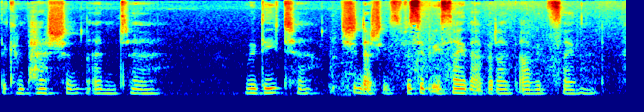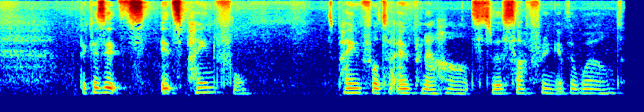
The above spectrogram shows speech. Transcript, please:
the compassion and uh, mudita. She didn't actually specifically say that, but I, I would say that. Because it's, it's painful. Painful to open our hearts to the suffering of the world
